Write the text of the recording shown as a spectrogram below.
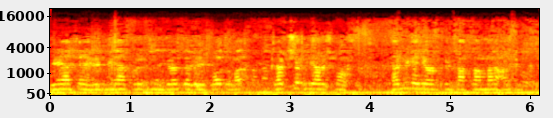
dünya şehri, dünya turizminin göz bebeği Bodrum'a yakışır bir yarışma olsun. Tebrik ediyorum tüm katılanlara hayırlı olsun.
